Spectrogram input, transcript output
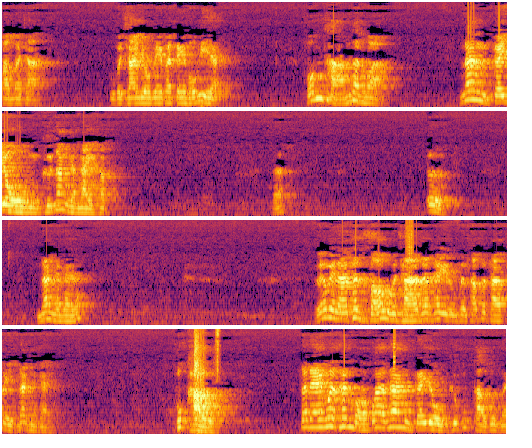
คำอาจารย์อุปชายโยเมพเตโหหิยผมถามท่านว่า นั่งกระโยงคือนั่งยังไงครับฮะเออ นั่งยังไงนะแล้วเวลาท่านสอนอุปชาท่านให้อุปสัมปทาเปรตนั่งยังไงคุกเข่า แสดงว่าท่านบอกว่านั่งกระโยงคือคุกเข่าถูกไหม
